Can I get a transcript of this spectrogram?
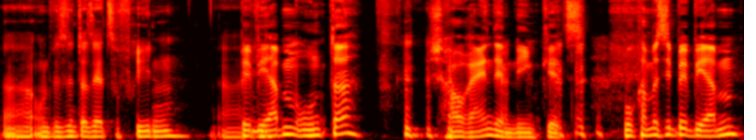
Äh, und wir sind da sehr zufrieden. Äh, bewerben unter? Schau rein den Link jetzt. Wo kann man sich bewerben?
